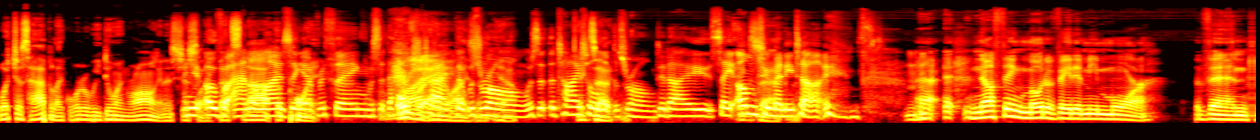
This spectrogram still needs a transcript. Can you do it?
what just happened? Like, what are we doing wrong? And it's just and you're like, over analyzing everything. Was it the hashtag that was wrong? Yeah. Was it the title exactly. that was wrong? Did I say um exactly. too many times? Mm-hmm. Uh, nothing motivated me more than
